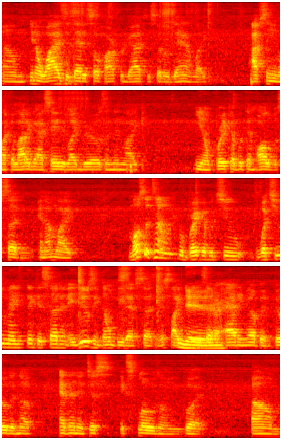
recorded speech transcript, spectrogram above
um, you know, why is it that it's so hard for guys to settle down? Like, I've seen like a lot of guys say they like girls, and then like, you know, break up with them all of a sudden, and I'm like, most of the time when people break up with you, what you may think is sudden, it usually don't be that sudden. It's like yeah. things that are adding up and building up, and then it just explodes on you. But, um,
